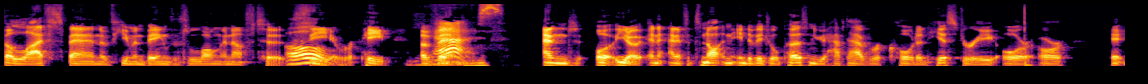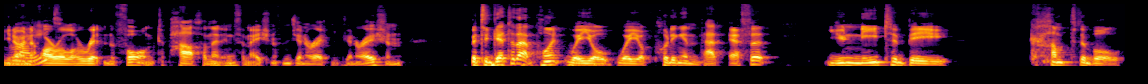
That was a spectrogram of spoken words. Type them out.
the lifespan of human beings is long enough to Oh. see a repeat event. Yes. and or you know and, and if it's not an individual person you have to have recorded history or or you know Right. an oral or written form to pass on that Mhm. information from generation to generation but to get to that point where you're where you're putting in that effort you need to be comfortable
